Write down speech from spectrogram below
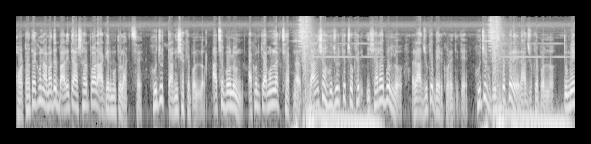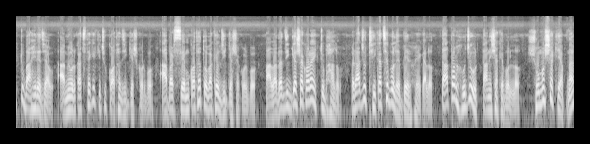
হঠাৎ এখন আমাদের বাড়িতে আসার পর আগের মতো লাগছে। হুজুর তানিশাকে বলল আচ্ছা বলুন, এখন কেমন লাগছে আপনার? তানিশা হুজুরকে চোখের ইশারায় বলল, রাজুকে বের করে দিতে। হুজুর বুঝতে পেরে রাজুকে বলল, তুমি একটু বাইরে যাও। আমি ওর কাছ থেকে কিছু কথা জিজ্ঞেস করব। আবার সেম কথা তোমাকেও জিজ্ঞাসা করব। আলাদা জিজ্ঞাসা করা একটু ভালো। রাজু ঠিক আছে বলে বের হয়ে গেল। তারপর হুজুর তানিশাকে বলল, সমস্যা কি আপনার?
